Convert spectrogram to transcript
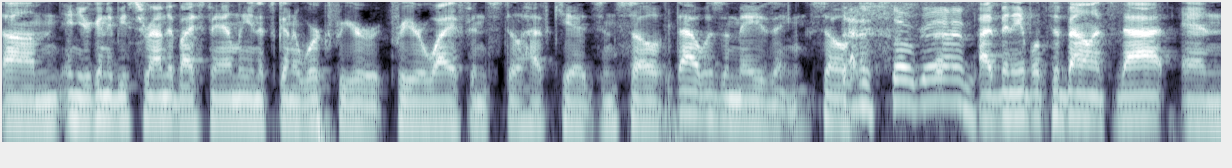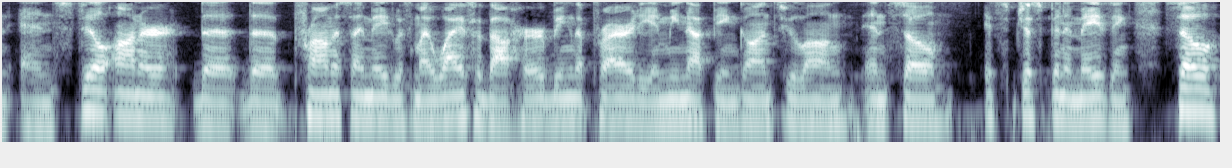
Um, and you're going to be surrounded by family, and it's going to work for your for your wife, and still have kids. And so that was amazing. So that is so good. I've been able to balance that and and still honor the the promise I made with my wife about her being the priority and me not being gone too long. And so it's just been amazing. So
